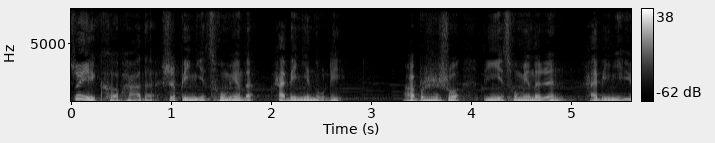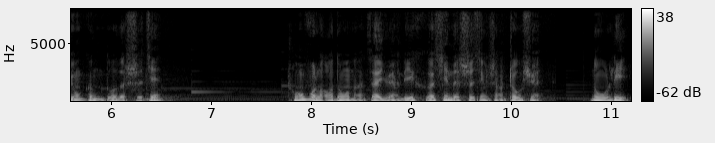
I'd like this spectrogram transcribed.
最可怕的是比你聪明的还比你努力？而不是说比你聪明的人还比你用更多的时间。重复劳动呢，在远离核心的事情上周旋，努力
